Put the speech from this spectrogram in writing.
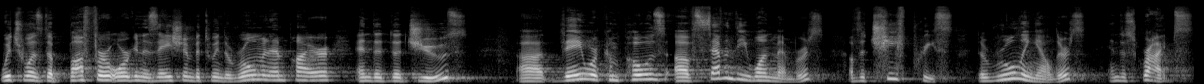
which was the buffer organization between the Roman Empire and the, the Jews, uh, they were composed of 71 members of the chief priests, the ruling elders, and the scribes.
